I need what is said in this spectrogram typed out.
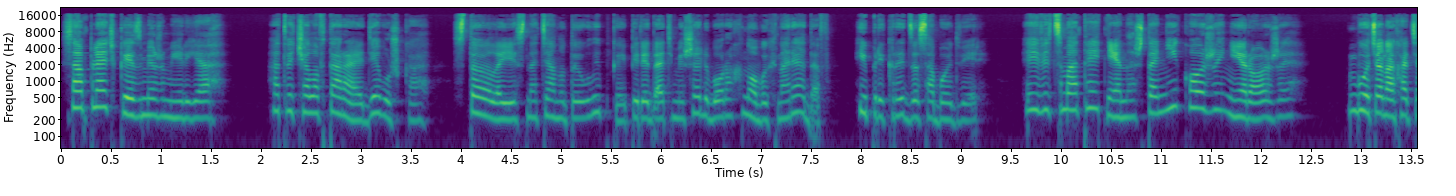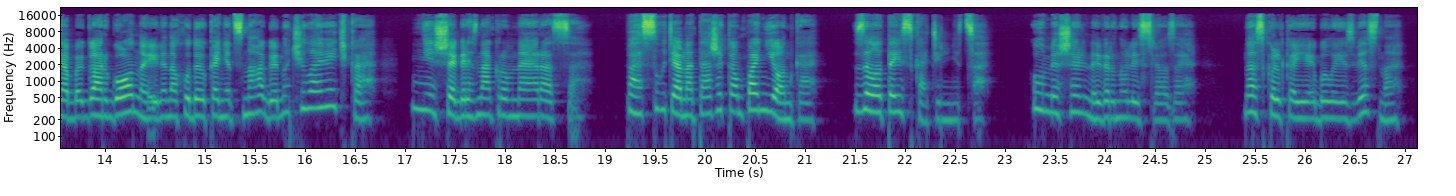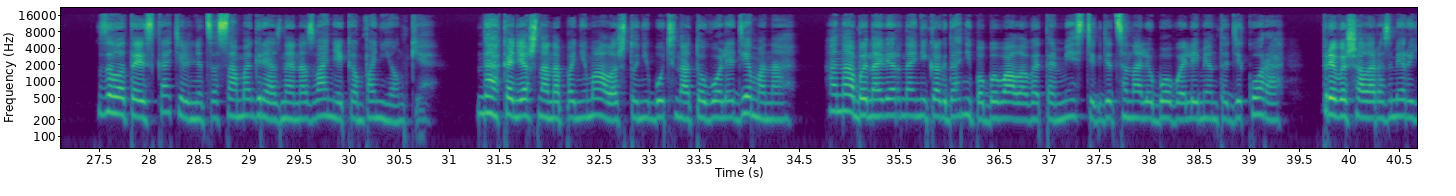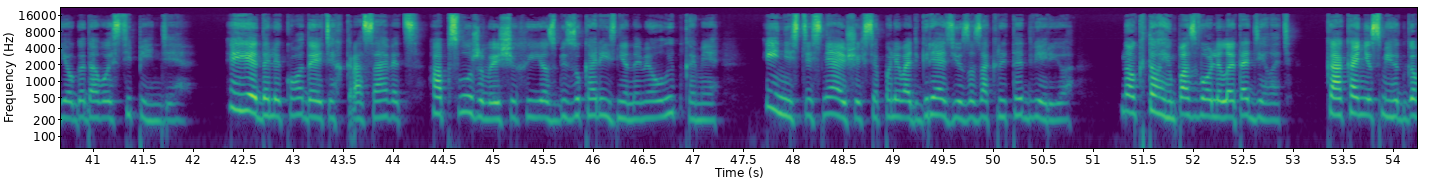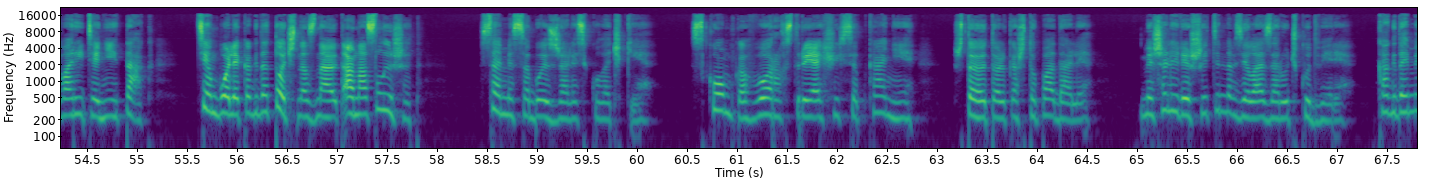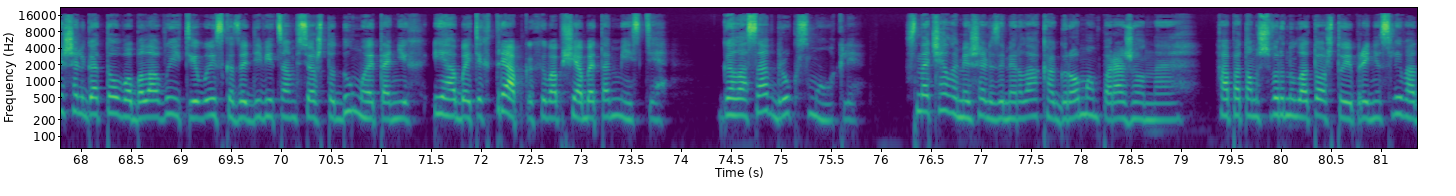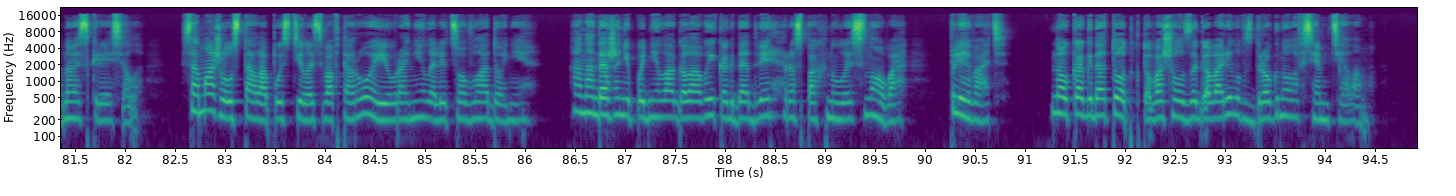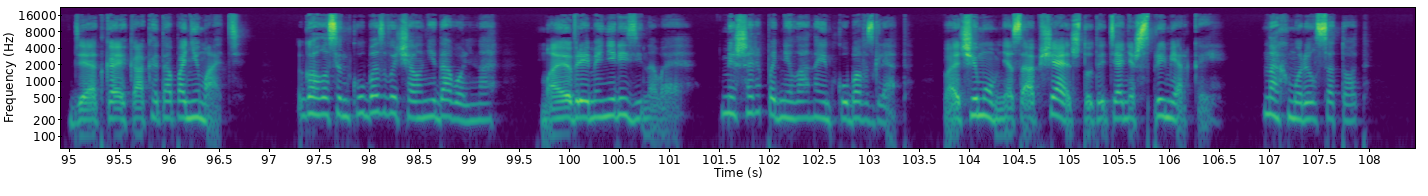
«Соплячка из межмирья», — отвечала вторая девушка. Стоило ей с натянутой улыбкой передать Мишель ворох новых нарядов и прикрыть за собой дверь. «И ведь смотреть не на что ни кожи, ни рожи. Будь она хотя бы Гаргона или на худой конец Нага, но человечка — низшая грязнокровная раса. По сути, она та же компаньонка, золотоискательница. У Мишель навернулись слезы. Насколько ей было известно, золотоискательница — самое грязное название компаньонки. Да, конечно, она понимала, что не будь на то воля демона, она бы, наверное, никогда не побывала в этом месте, где цена любого элемента декора превышала размер ее годовой стипендии. Ей далеко до этих красавиц, обслуживающих ее с безукоризненными улыбками и не стесняющихся поливать грязью за закрытой дверью. Но кто им позволил это делать? Как они смеют говорить о ней так? Тем более, когда точно знают, она слышит. Сами собой сжались кулачки. Скомкав ворох струящихся тканей, что ей только что подали, Мишель решительно взялась за ручку двери. Когда Мишель готова была выйти и высказать девицам все, что думает о них, и об этих тряпках, и вообще об этом месте, голоса вдруг смолкли. Сначала Мишель замерла, как громом пораженная, а потом швырнула то, что ей принесли в одно из кресел. Сама же устало опустилась во второе и уронила лицо в ладони. Она даже не подняла головы, когда дверь распахнулась снова. Плевать. Но когда тот, кто вошел, заговорил, вздрогнула всем телом. «Детка, и как это понимать?» Голос инкуба звучал недовольно. «Мое время не резиновое». Мишель подняла на инкуба взгляд. «Почему мне сообщают, что ты тянешь с примеркой?» Нахмурился тот.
